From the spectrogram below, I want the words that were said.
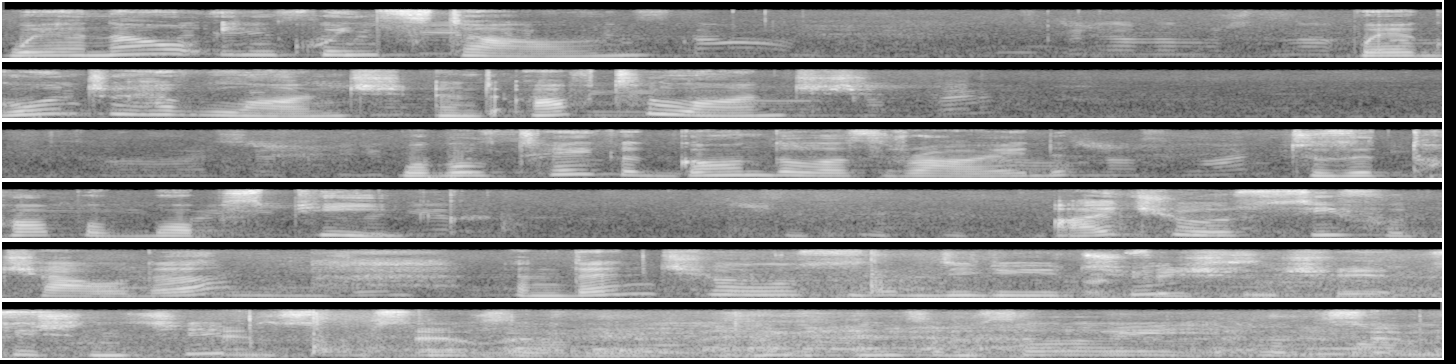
We are now in Queenstown. We are going to have lunch, and after lunch, we will take a gondola's ride to the top of Bob's Peak. I chose seafood chowder and then chose What did you choose? Fish and chips. Fish and chips? And some salad. and some celery. It looks Some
